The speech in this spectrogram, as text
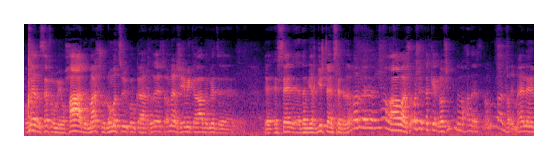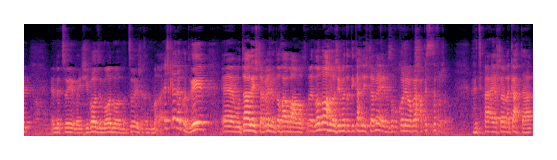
אומר זה ספר מיוחד או משהו לא מצוי כל כך, זה אומר שאם יקרה באמת זה... הפסד, אדם ירגיש את ההפסד הזה, אבל אה, לא ראה משהו, או שיתקן, לא שיקנה לו אחד ההפסד, לא נורא, הדברים האלה הם, הם מצויים, בישיבות זה מאוד מאוד מצוי, יש לך גמרא, יש כאלה כותבים, אה, מותר להשתמש בתוך 400, זאת אומרת, לא נוח לו שאם אתה תיקח להשתמש, בסוף כל יום יבוא לחפש את הספר שלו. אתה עכשיו לקחת,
